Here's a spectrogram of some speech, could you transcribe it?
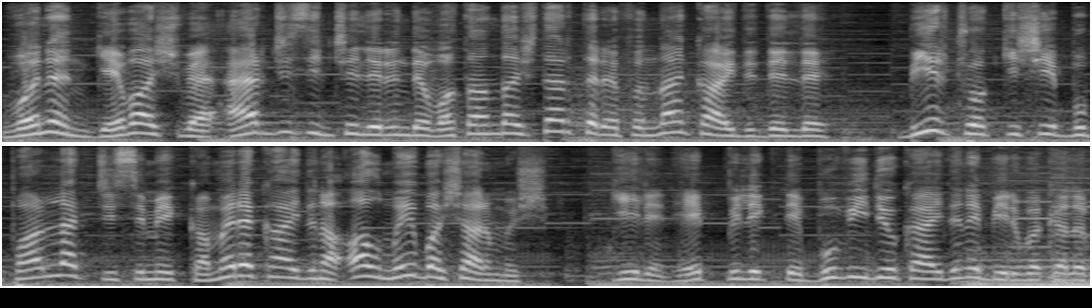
Van'ın Gevaş ve Ercis ilçelerinde vatandaşlar tarafından kaydedildi. Birçok kişi bu parlak cisimi kamera kaydına almayı başarmış. Gelin hep birlikte bu video kaydına bir bakalım.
